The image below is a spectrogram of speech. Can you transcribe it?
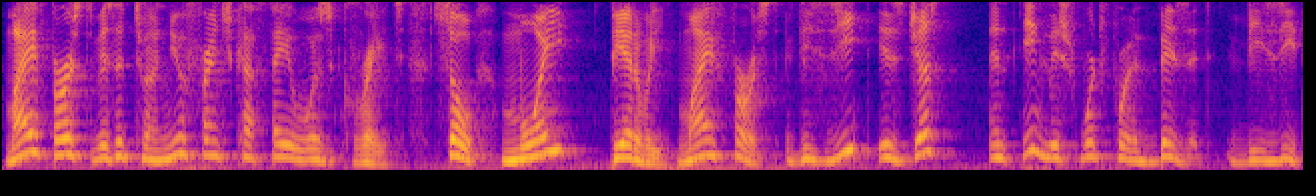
My first visit to a new French cafe was great. So, мой первый, my first. Visit is just an English word for a visit, visit.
